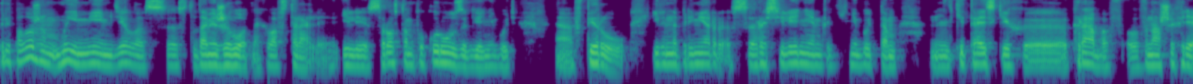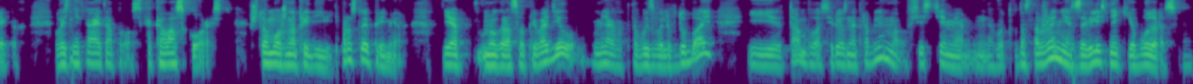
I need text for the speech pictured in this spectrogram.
предположим, мы имеем дело с стадами животных в Австралии или с ростом кукурузы где-нибудь э, в Перу, или, например, с расселением каких-нибудь там китайских э, крабов в наших реках. Возникает вопрос, какова скорость, что можно предъявить. Простой пример. Я много раз его приводил, меня как-то вызвали в Дубай, и там была серьезная проблема в системе вот, водоснабжения, завелись некие водоросли.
